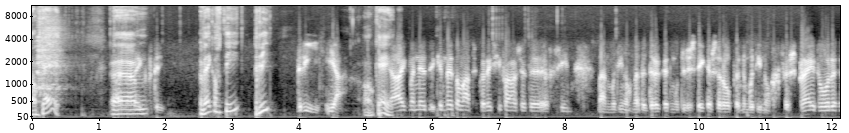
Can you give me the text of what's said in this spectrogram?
Oké. Ehm, een week of drie? Drie? Drie, ja. Oké. Ja, ik, ben net, ik heb net de laatste correctiefase eh, gezien. Maar dan moet hij nog naar de drukker, dan moeten de stickers erop en dan moet hij nog verspreid worden.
